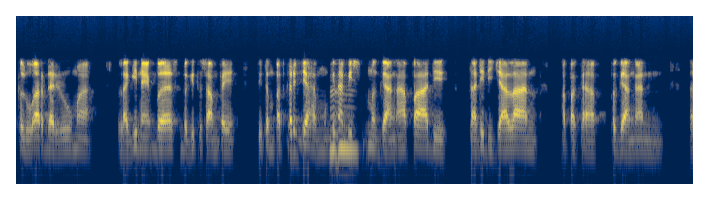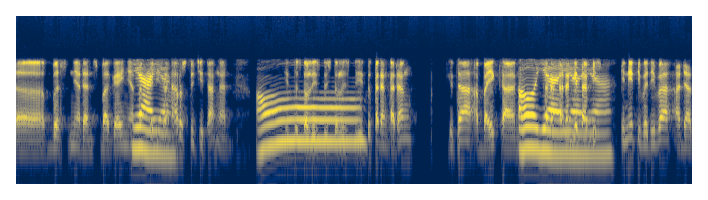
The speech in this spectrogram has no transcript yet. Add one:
keluar dari rumah lagi naik bus begitu sampai di tempat kerja mungkin Mm-mm. habis megang apa di tadi di jalan apakah pegangan eh, busnya dan sebagainya Iya, sampai di iya. sana harus cuci tangan. Oh. Itu solusi-solusi itu kadang-kadang kita abaikan. Oh iya Kadang-kadang iya kita habis iya. ini tiba-tiba ada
